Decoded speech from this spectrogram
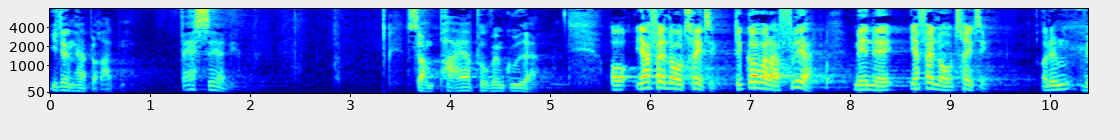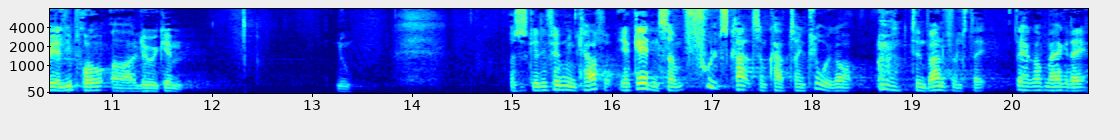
i den her beretning? Hvad ser vi, som peger på, hvem Gud er? Og jeg faldt over tre ting. Det kan godt være, der er flere, men øh, jeg faldt over tre ting. Og dem vil jeg lige prøve at løbe igennem nu. Og så skal jeg lige finde min kaffe. Jeg gav den som fuld skrald som kaptajn Klo i går til en børnefødselsdag. Det har jeg godt mærke i dag.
